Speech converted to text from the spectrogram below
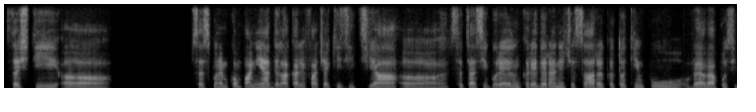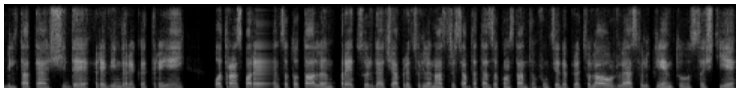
să știi să spunem, compania de la care faci achiziția uh, să-ți asigure încrederea necesară că tot timpul vei avea posibilitatea și de revindere către ei, o transparență totală în prețuri, de aceea prețurile noastre se updatează constant în funcție de prețul aurului, astfel clientul să știe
